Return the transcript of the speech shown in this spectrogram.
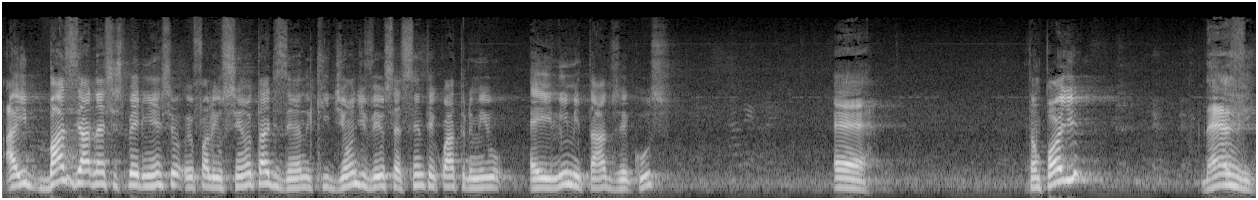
Aí, baseado nessa experiência, eu falei: o Senhor está dizendo que de onde veio 64 mil é ilimitado os recursos? É. Então pode? Deve.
